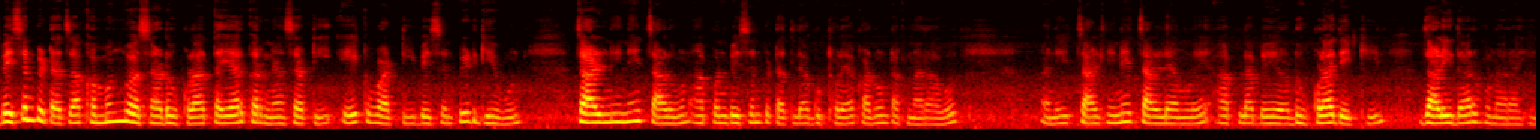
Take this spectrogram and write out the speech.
बेसनपिठाचा खमंग असा ढोकळा तयार करण्यासाठी एक वाटी बेसनपीठ घेऊन चाळणीने चाळून आपण बेसनपिठातल्या गुठळ्या काढून टाकणार आहोत. आणि चाळणीने चाळल्यामुळे आपला बे ढोकळा देखील जाळीदार होणार आहे.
